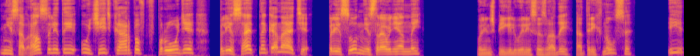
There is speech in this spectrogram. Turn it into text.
Не собрался ли ты учить карпов в пруде плясать на канате? Плесун несравненный. Улиншпигель вылез из воды, отряхнулся, и,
